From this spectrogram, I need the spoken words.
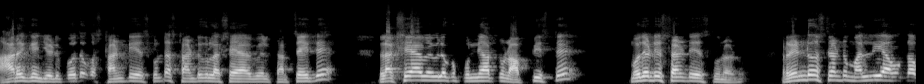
ఆరోగ్యం చెడిపోతే ఒక స్టంట్ వేసుకుంటే ఆ స్టంట్కు లక్ష యాభై వేలు ఖర్చు అయితే లక్ష యాభై వేలు ఒక పుణ్యాత్ముడు అప్పిస్తే మొదటి స్టంట్ వేసుకున్నాడు. రెండో స్టంట్ మళ్ళీ ఒక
